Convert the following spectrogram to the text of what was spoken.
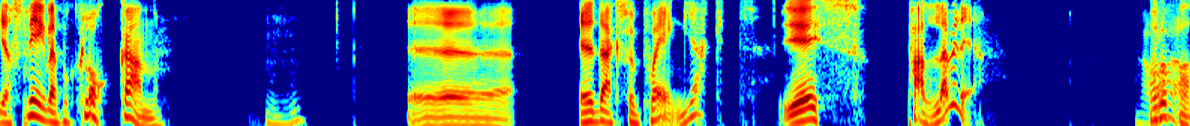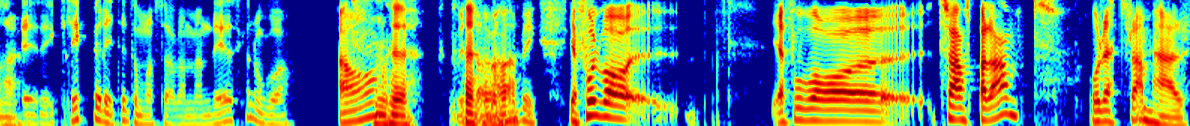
jag sneglar på klockan. Mm. Eh, är det dags för en poängjakt? Yes! Pallar vi det? Vadå pallar? Det, det klipper lite Thomas ögon, men det ska nog gå. Ja, vi tar. Jag får vara, jag får vara transparent och rätt fram här.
